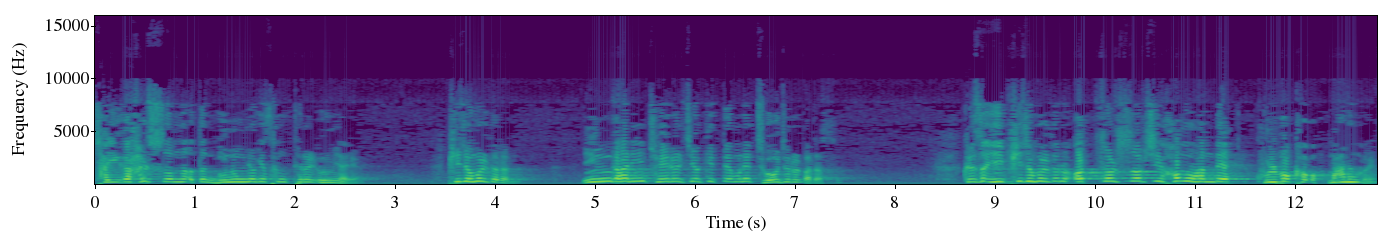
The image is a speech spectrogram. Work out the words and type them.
자기가 할 수 없는 어떤 무능력의 상태를 의미해요. 피조물 들은 인간이 죄를 지었기 때문에 저주를 받았어요. 그래서 이 피조물들은 어쩔 수 없이 허무한데 굴복하고 많은 거예요.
